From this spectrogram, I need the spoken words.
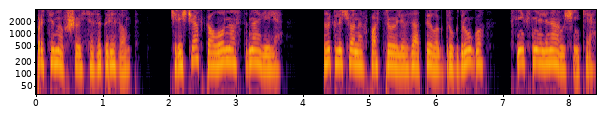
протянувшуюся за горизонт. Через час колонну остановили. Заключенных построили в затылок друг другу, с них сняли наручники.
